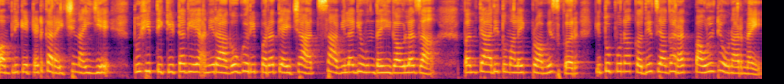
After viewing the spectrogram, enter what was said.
कॉम्प्लिकेटेड करायची नाही आहे तू ही तिकीटं घे आणि राघव घरी परत यायच्या आत सावीला घेऊन दहीगावला जा. पण त्याआधी तुम्हाला एक प्रॉमिस कर की तू पुन्हा कधीच या घरात पाऊल ठेवणार नाही.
